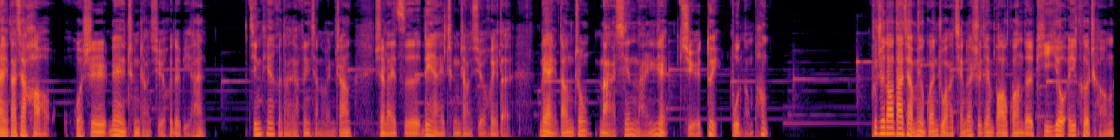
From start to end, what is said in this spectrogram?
嗨，大家好，我是恋爱成长学会的彼岸。今天和大家分享的文章是来自恋爱成长学会的《恋爱当中哪些男人绝对不能碰》。不知道大家有没有关注啊？前段时间曝光的 PUA 课程，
